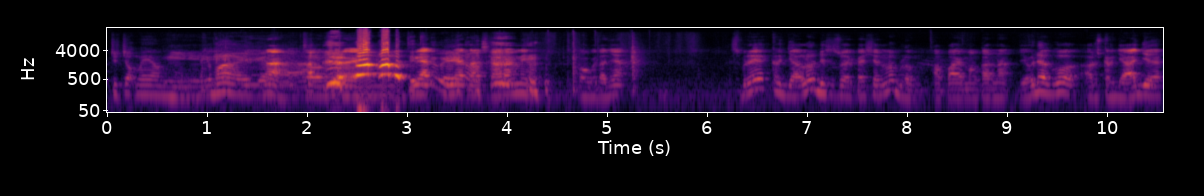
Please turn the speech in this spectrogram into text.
cucok meong. Iya, my God. nah kalau misalnya lihat lihat ya. yang sekarang nih kalau gue tanya sebenarnya kerja lo udah sesuai passion lo belum? Apa emang karena ya udah gue harus kerja aja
